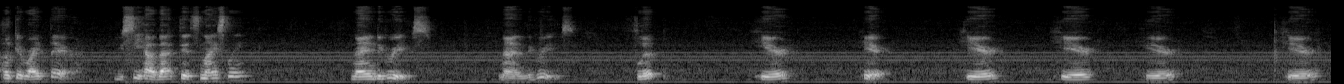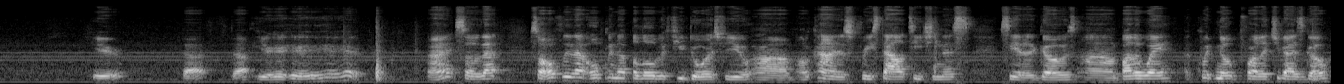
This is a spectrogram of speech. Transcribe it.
hook it right there. You see how that fits nicely? 90 degrees. 90 degrees. Flip, here, here, here, here, here, here, here, dot, dot, here, here, here, here, here, here. Alright, so that so hopefully that opened up a little bit few doors for you. Um, I'm kind of just freestyle teaching this, see how it goes. Um, by the way, a quick note before I let you guys go.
